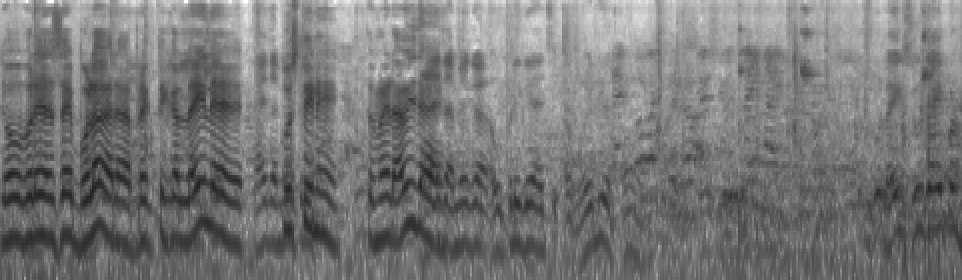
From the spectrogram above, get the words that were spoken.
જો બડે સાહેબ બોલાવે રે પ્રેક્ટિકલ લઈ લે કુસ્તી ની તો મેળ આવી જાય ઉપડી ગયા છીએ લઈ શું જાય પણ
